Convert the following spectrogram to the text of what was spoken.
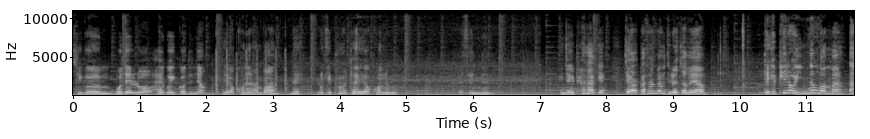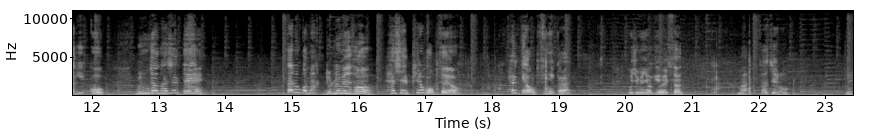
지금 모델로 알고 있거든요. 에어컨을 한번 네 이렇게 프로토 에어컨으로 할 수 있는 굉장히 편하게. 제가 아까 설명 드렸잖아요. 되게 필요 있는 것만 딱 있고 운전하실 때 다른 거 막 누르면서 하실 필요가 없어요. 할 게 없으니까. 보시면 여기 열선 아마 싸제로 네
